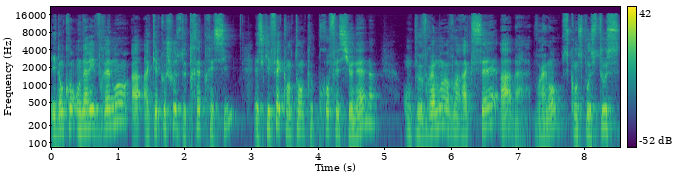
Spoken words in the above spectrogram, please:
Et donc, on on arrive vraiment à, à quelque chose de très précis. Et ce qui fait qu'en tant que professionnel, on peut vraiment avoir accès à, bah, vraiment, ce qu'on se pose tous,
